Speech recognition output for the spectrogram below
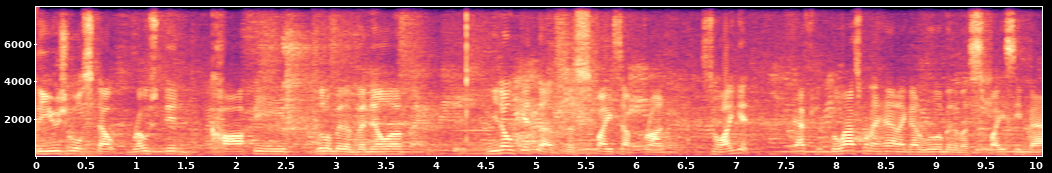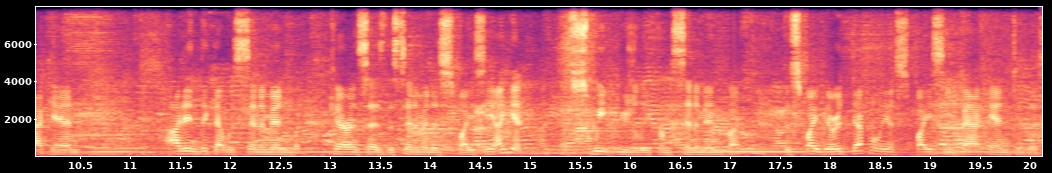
The usual stout, roasted coffee, a little bit of vanilla. You don't get the, the spice up front. So I get, after the last one I had, I got a little bit of a spicy back end. I didn't think that was cinnamon, but Karen says the cinnamon is spicy. I get sweet usually from cinnamon, but the spice, there is definitely a spicy back end to this.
